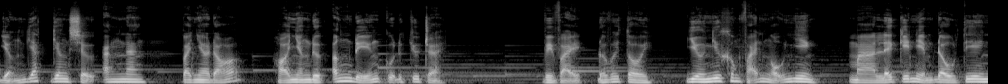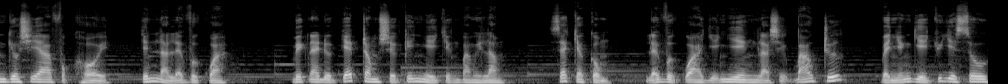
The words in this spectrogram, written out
dẫn dắt dân sự ăn năn và nhờ đó họ nhận được ân điển của Đức Chúa Trời. Vì vậy, đối với tôi, dường như không phải ngẫu nhiên mà lễ kỷ niệm đầu tiên Yoshia phục hồi chính là lễ vượt qua. Việc này được chép trong sự ký nhì chương 35. Xét cho cùng, lễ vượt qua dĩ nhiên là sự báo trước về những gì Chúa Giêsu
